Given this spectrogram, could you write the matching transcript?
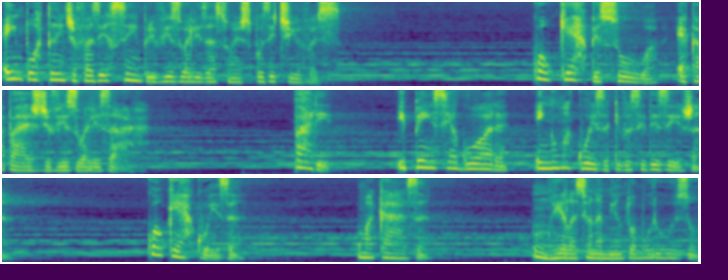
É importante fazer sempre visualizações positivas. Qualquer pessoa é capaz de visualizar. Pare e pense agora em uma coisa que você deseja. Qualquer coisa. Uma casa, um relacionamento amoroso,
